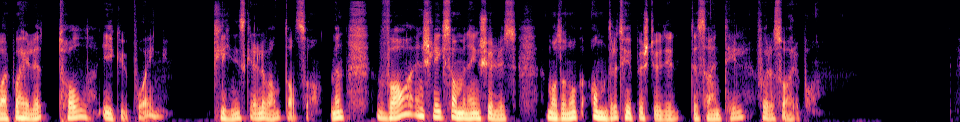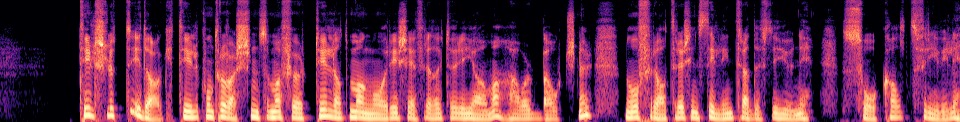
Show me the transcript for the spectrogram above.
var på hele 12 IQ-poeng. Klinisk relevant, altså. Men hva en slik sammenheng skyldes, må det nok andre typer studiedesign til for å svare på. Til slutt i dag til kontroversen som har ført til at mangeårig sjefredaktør i Yama, Howard Bouchner, nå fratrer sin stilling 30. juni, såkalt frivillig.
